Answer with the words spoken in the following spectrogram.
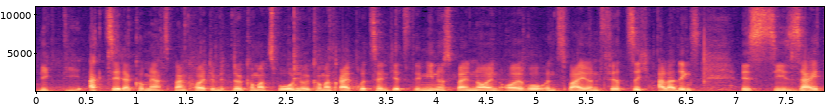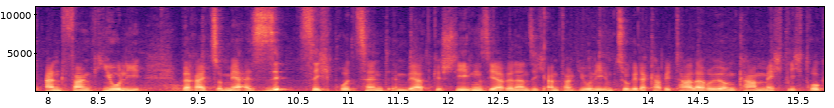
liegt die Aktie der Commerzbank heute mit 0,2, 0,3 Prozent jetzt im Minus bei 9,42 Euro. Allerdings ist sie seit Anfang Juli bereits um mehr als 70 Prozent im Wert gestiegen. Sie erinnern sich, Anfang Juli im Zuge der Kapitalerhöhung kam mächtig Druck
